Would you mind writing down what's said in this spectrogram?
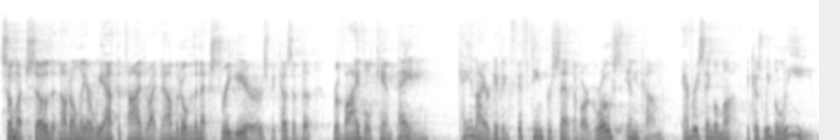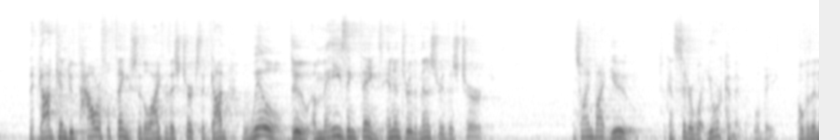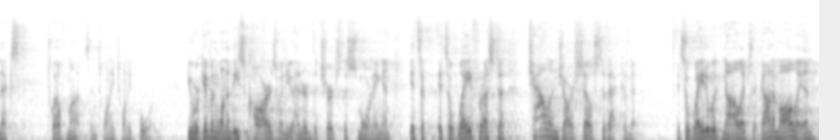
So much so that not only are we at the tithe right now, but over the next three years, because of the revival campaign, Kay and I are giving 15% of our gross income every single month because we believe that God can do powerful things through the life of this church, that God will do amazing things in and through the ministry of this church. And so I invite you to consider what your commitment will be over the next 12 months in 2024. You were given one of these cards when you entered the church this morning, and it's a, it's a way for us to challenge ourselves to that commitment. It's a way to acknowledge that God, I'm all in.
